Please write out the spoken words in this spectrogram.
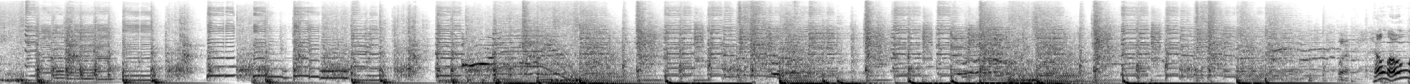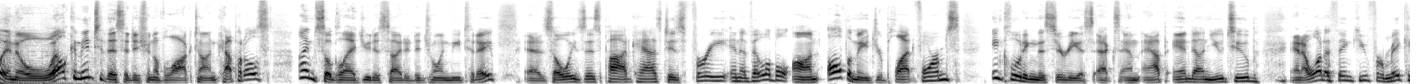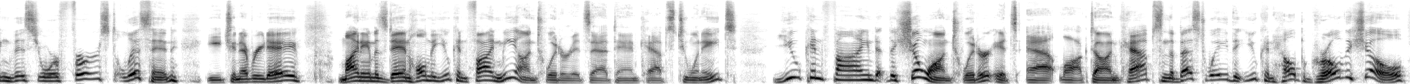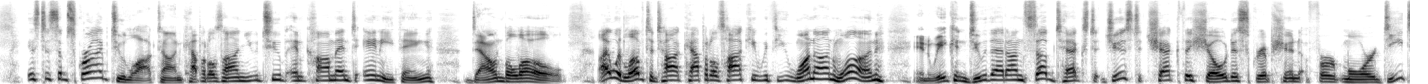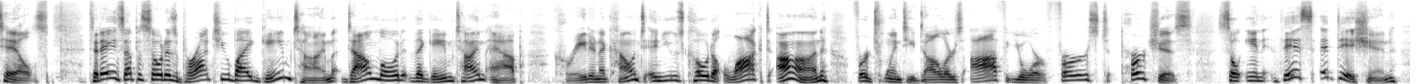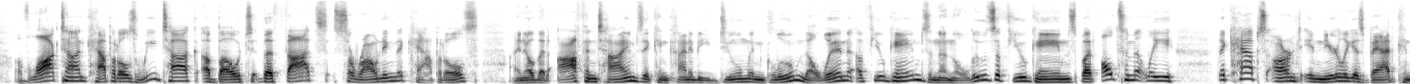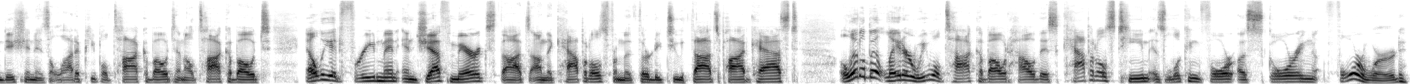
Hello and welcome into this edition of Locked On Capitals. I'm so glad you decided to join me today. As always, this podcast is free and available on all the major platforms, including the SiriusXM app and on YouTube. And I want to thank you for making this your first listen each and every day. My name is Dan Holmi. You can find me on Twitter. It's at DanCaps218. You can find the show on Twitter. It's at Locked On Caps. And the best way that you can help grow the show is to subscribe to Locked On Capitals on YouTube and comment anything down below. I would love to talk Capitals hockey with you one on one, and we can do that on subtext. Just check the show description for more details. Today's episode is brought to you by Game Time. Download the Game Time app, create an account, and use code LOCKED ON for $20 off your first purchase. So, in this edition of Locked On Capitals, we talk about the thoughts surrounding the Capitals. I know that oftentimes it can kind of be doom and gloom. They'll win a few games and then they'll lose a few games, but ultimately, the Caps aren't in nearly as bad condition as a lot of people talk about, and I'll talk about Elliotte Friedman and Jeff Marek's thoughts on the Capitals from the 32 Thoughts podcast. A little bit later, we will talk about how this Capitals team is looking for a scoring forward.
